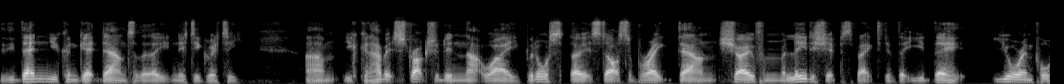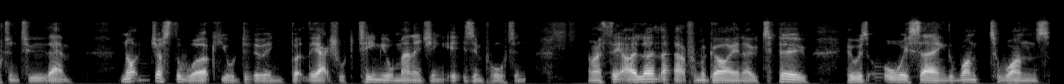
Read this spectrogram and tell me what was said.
Then you can get down to the nitty gritty um, you can have it structured in that way, but also it starts to break down, show from a leadership perspective that you, they, you're important to them. Not just the work you're doing, but the actual team you're managing is important. And I think I learned that from a guy in O2 who was always saying the one to ones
